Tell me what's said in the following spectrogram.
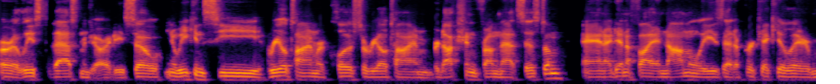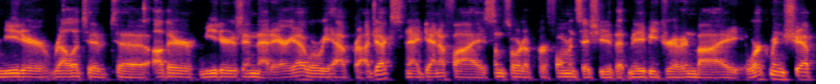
or at least the vast majority. So, you know, we can see real time or close to real time production from that system and identify anomalies at a particular meter relative to other meters in that area where we have projects and identify some sort of performance issue that may be driven by workmanship,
